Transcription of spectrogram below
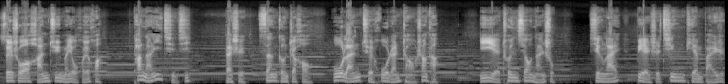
虽说韩居没有回话，他难以寝息，但是三更之后，乌兰却忽然找上他，一夜春宵难数。醒来便是青天白日，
